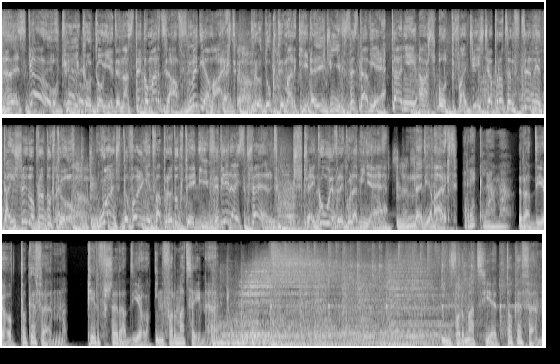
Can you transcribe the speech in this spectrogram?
Let's go! Tylko do 11 marca w MediaMarkt. Produkty marki LG w zestawie. Taniej aż o 20% ceny tańszego produktu. Łącz dowolnie dwa produkty i wybieraj sprzęt. Szczegóły w regulaminie. MediaMarkt. Reklama. Radio TOK FM. Pierwsze radio informacyjne. Informacje TOK FM.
